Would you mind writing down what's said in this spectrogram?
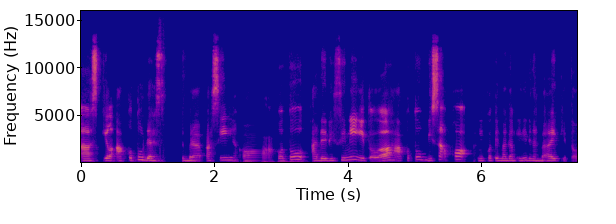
uh, skill aku tuh udah seberapa sih, oh aku tuh ada di sini gitu loh, aku tuh bisa kok ngikutin magang ini dengan baik gitu.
